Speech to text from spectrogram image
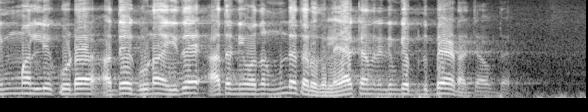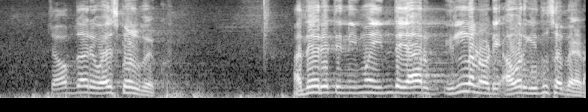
ನಿಮ್ಮಲ್ಲಿ ಕೂಡ ಅದೇ ಗುಣ ಇದೆ, ಆದರೆ ನೀವು ಅದನ್ನು ಮುಂದೆ ತರೋದಿಲ್ಲ ಯಾಕಂದರೆ ನಿಮಗೆ ಬೇಡ ಜವಾಬ್ದಾರಿ. ಜವಾಬ್ದಾರಿ ವಹಿಸ್ಕೊಳ್ಬೇಕು. ಅದೇ ರೀತಿ ನಿಮ್ಮ ಹಿಂದೆ ಯಾರು ಇಲ್ಲ ನೋಡಿ, ಅವ್ರಿಗೆ ಇದು ಸಹ ಬೇಡ.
